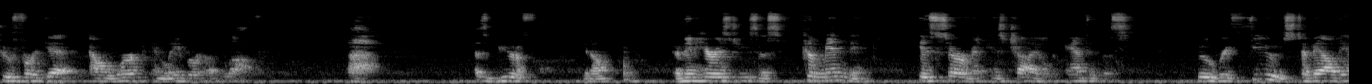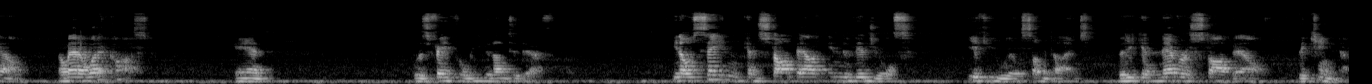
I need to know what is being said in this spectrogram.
to forget our work and labor of love. Ah, that's beautiful, you know. And then here is Jesus commending his servant, his child, Antipas, who refused to bow down, no matter what it cost, and was faithful even unto death. You know, Satan can stomp out individuals, if you will, sometimes, but he can never stomp out the kingdom.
